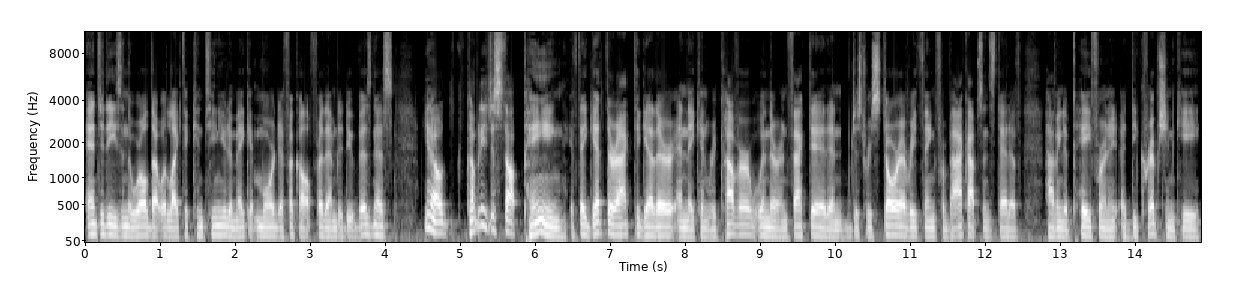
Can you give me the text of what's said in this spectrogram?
entities in the world that would like to continue to make it more difficult for them to do business. You know, companies just stop paying if they get their act together and they can recover when they're infected and just restore everything for backups instead of having to pay for an, a decryption key.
